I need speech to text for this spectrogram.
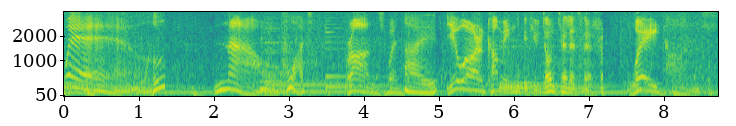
Well, now, What? Franz, when I. you are coming, If you don't tell us where from. wait, Hans.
